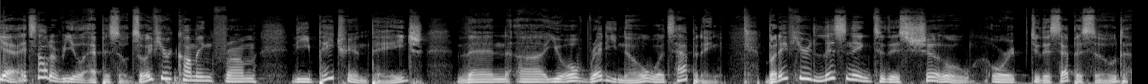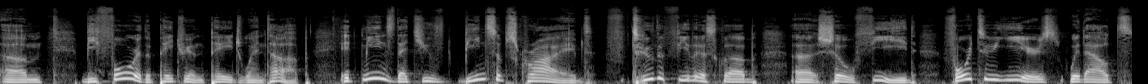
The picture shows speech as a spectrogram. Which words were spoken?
Yeah, it's not a real episode. So if you're coming from the Patreon page, then uh, you already know what's happening. But if you're listening to this show or to this episode um, before the Patreon page went up, it means that you've been subscribed to the Phileas Club uh, show feed for two years without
